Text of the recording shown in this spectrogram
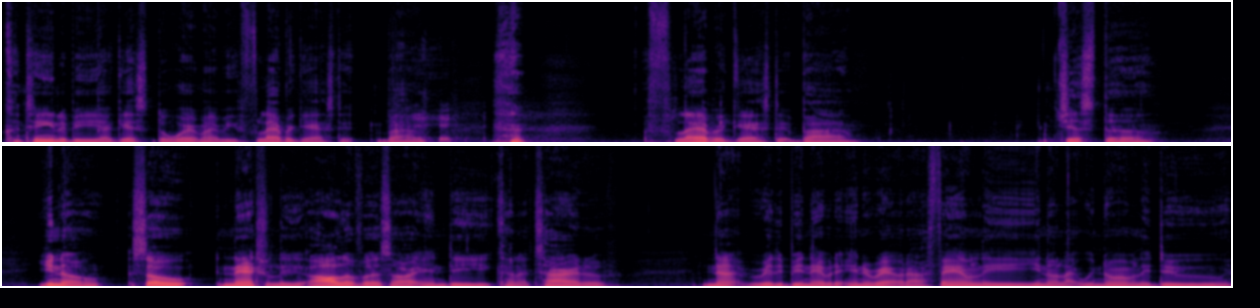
continue to be, I guess the word might be flabbergasted by flabbergasted by just the you know, so naturally all of us are indeed kind of tired of not really being able to interact with our family, you know, like we normally do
